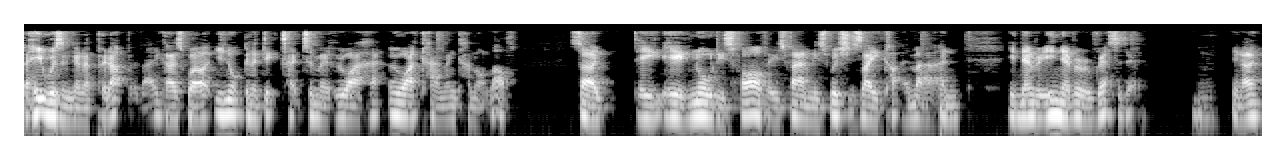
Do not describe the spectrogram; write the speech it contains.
But he wasn't going to put up with that. He goes, "Well, you're not going to dictate to me who I ha- who I can and cannot love." So he, he ignored his father, his family's wishes. They cut him out, and he never he never regretted it. Mm. You know,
